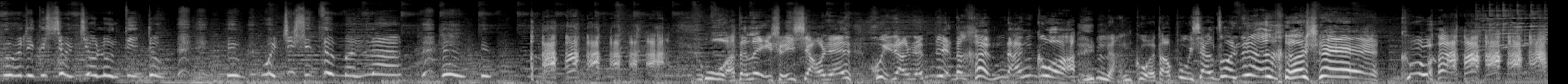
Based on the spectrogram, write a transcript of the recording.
我的个香蕉龙地洞，我这是怎么了？哈哈哈！我的泪水小人会让人变得很难过，难过到不想做任何事。哭哈哈哈哈哈！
